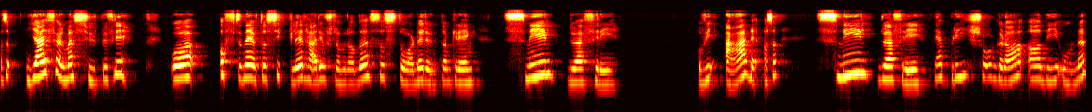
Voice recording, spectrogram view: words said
Altså, jeg føler meg superfri. Og ofte når jeg er ute og sykler her i Oslo-området, så står det rundt omkring 'Smil, du er fri'. Og vi er det. Altså, smil, du er fri. Jeg blir så glad av de ordene.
